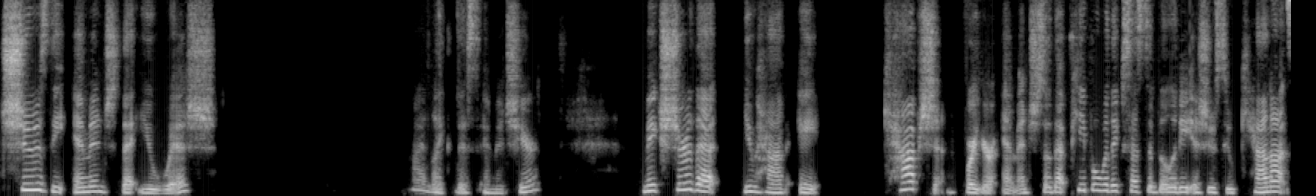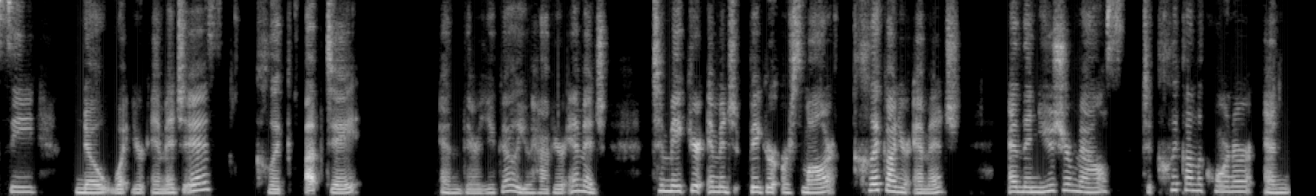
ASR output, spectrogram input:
Choose the image that you wish. I like this image here. Make sure that you have a caption for your image so that people with accessibility issues who cannot see know what your image is. Click Update and there you go, you have your image. To make your image bigger or smaller, click on your image and then use your mouse to click on the corner and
